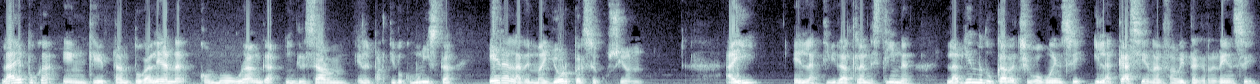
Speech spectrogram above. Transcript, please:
La época en que tanto Galeana como Uranga ingresaron en el Partido Comunista era la de mayor persecución. Ahí, en la actividad clandestina, la bien educada chihuahuense y la casi analfabeta guerrerense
